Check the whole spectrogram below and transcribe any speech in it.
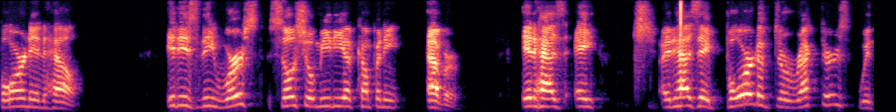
born in hell. It is the worst social media company ever. It has a it has a board of directors with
